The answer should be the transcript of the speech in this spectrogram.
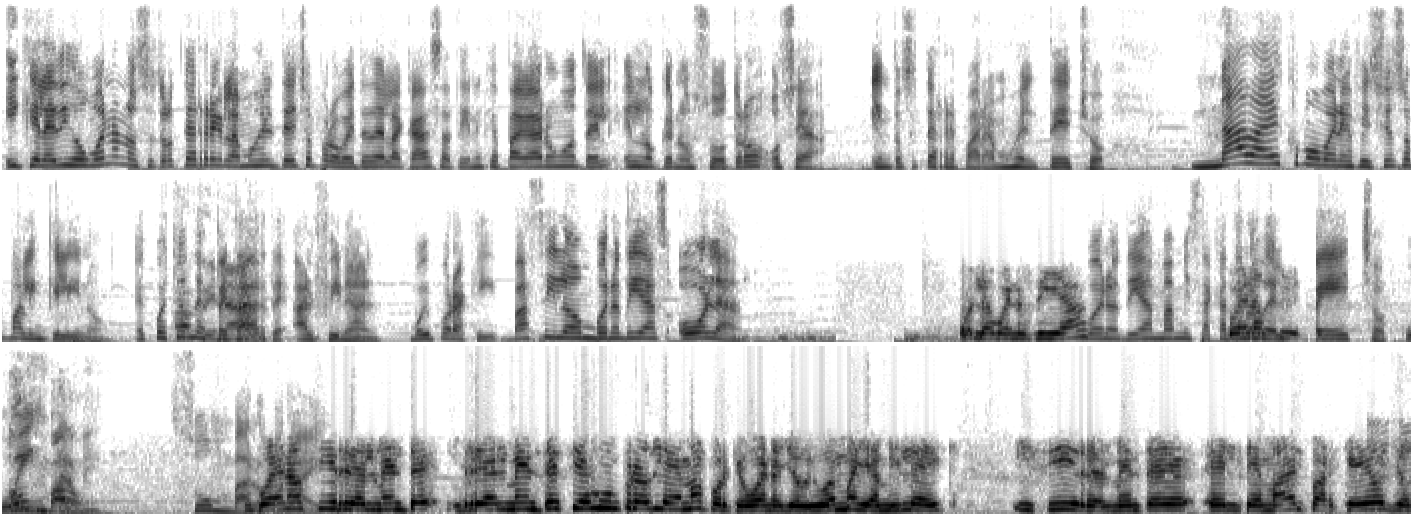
y que le dijo, bueno, nosotros te arreglamos el techo, pero vete de la casa, tienes que pagar un hotel en lo que nosotros, o sea, entonces te reparamos el techo. Nada es como beneficioso para el inquilino. Es cuestión Al de final. espetarte. Al final. Voy por aquí. Basilón, buenos días. Hola. Hola, buenos días. Buenos días, mami. Sácatelo Bueno, del sí. pecho. Zúmbalo. Cuéntame. Zúmbalo. Bueno, por ahí. sí, realmente, realmente sí es un problema porque, bueno, yo vivo en Miami Lake y sí, realmente el tema del parqueo, yo,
